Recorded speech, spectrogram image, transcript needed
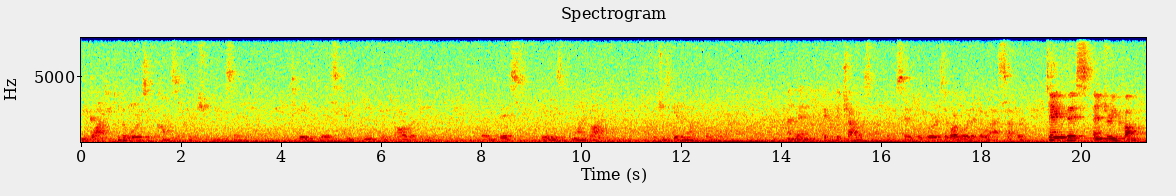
he got to the words of consecration. He said, Take this and eat it all of for this is my body, which is given up for you. And then picked the chalice up and said the words of our Lord at the Last Supper Take this and drink from it.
